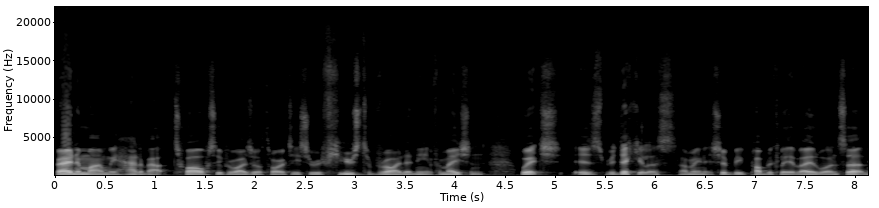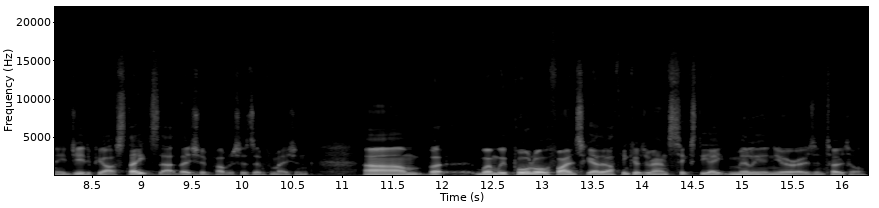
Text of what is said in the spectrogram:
Bearing in mind, we had about 12 supervisory authorities who refused to provide any information, which is ridiculous. I mean, it should be publicly available, and certainly GDPR states that they should publish this information. Um, but when we pulled all the fines together, I think it was around 68 million euros in total,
